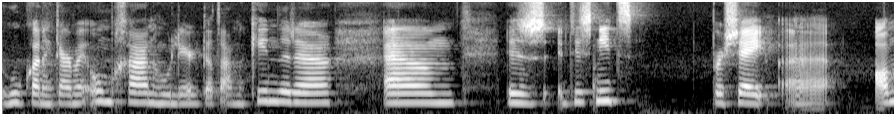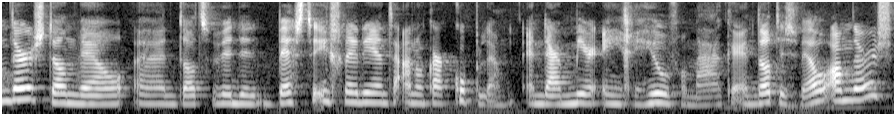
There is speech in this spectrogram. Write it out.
hoe kan ik daarmee omgaan, hoe leer ik dat aan mijn kinderen. Um, dus het is niet per se anders dan wel uh, dat we de beste ingrediënten aan elkaar koppelen en daar meer één geheel van maken. En dat is wel anders,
